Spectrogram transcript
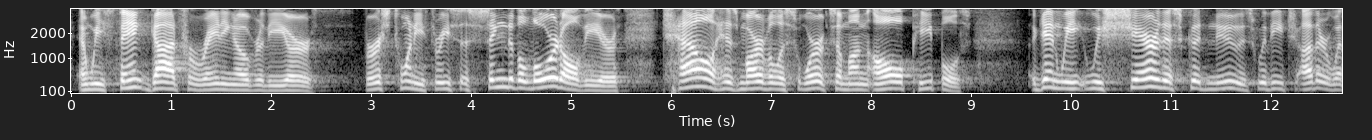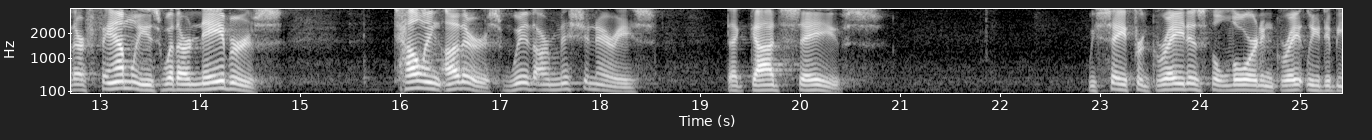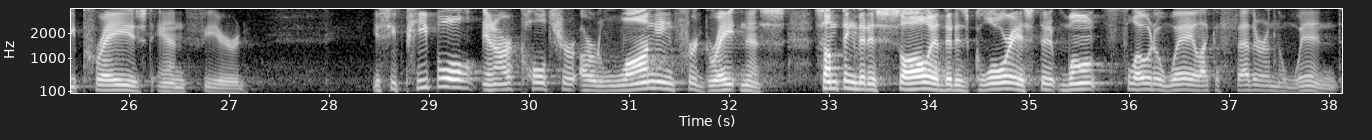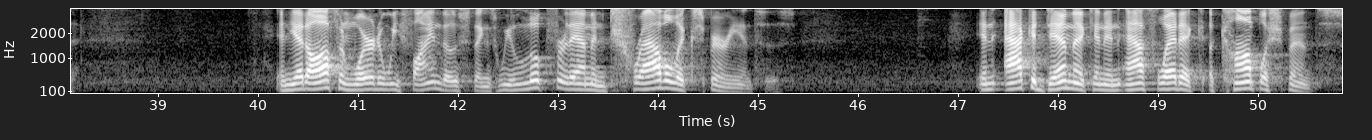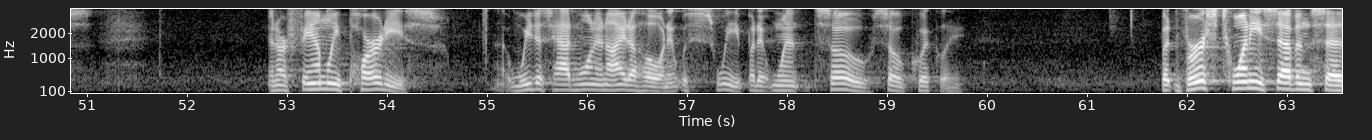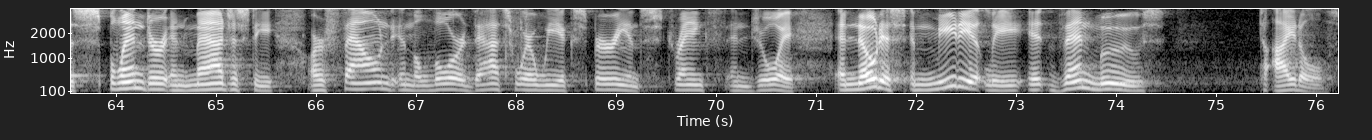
And we thank God for reigning over the earth. Verse 23 says, Sing to the Lord, all the earth. Tell his marvelous works among all peoples. Again, we, we share this good news with each other, with our families, with our neighbors, telling others, with our missionaries that God saves. We say, For great is the Lord and greatly to be praised and feared. You see, people in our culture are longing for greatness, something that is solid, that is glorious, that it won't float away like a feather in the wind. And yet, often, where do we find those things? We look for them in travel experiences in academic and in athletic accomplishments, in our family parties. We just had one in Idaho and it was sweet, but it went so, so quickly. But verse 27 says, Splendor and majesty are found in the Lord. That's where we experience strength and joy. And notice immediately it then moves to idols.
